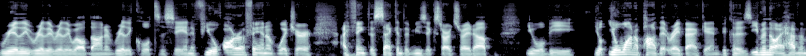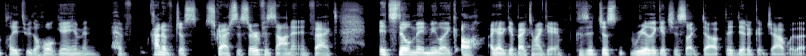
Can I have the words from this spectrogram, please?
really really really well done and really cool to see and if you are a fan of witcher i think the second the music starts right up you will be you'll you'll want to pop it right back in because even though I haven't played through the whole game and have kind of just scratched the surface on it, in fact, it still made me like, oh, I got to get back to my game because it just really gets you psyched up. They did a good job with it.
